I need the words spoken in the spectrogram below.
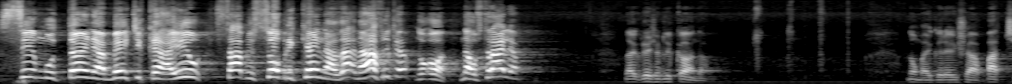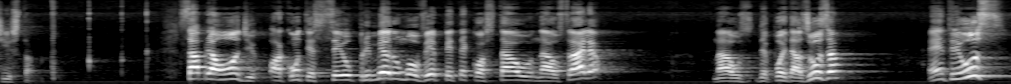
simultaneamente caiu, sabe sobre quem na, na África? No, na Austrália? Na igreja anglicana. Numa igreja batista. Sabe aonde aconteceu o primeiro mover pentecostal na Austrália? Na, depois da Azusa? Entre os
